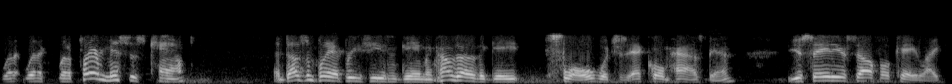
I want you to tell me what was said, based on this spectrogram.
When when a, when a player misses camp and doesn't play a preseason game and comes out of the gate slow, which is Ekholm has been, you say to yourself, okay, like,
